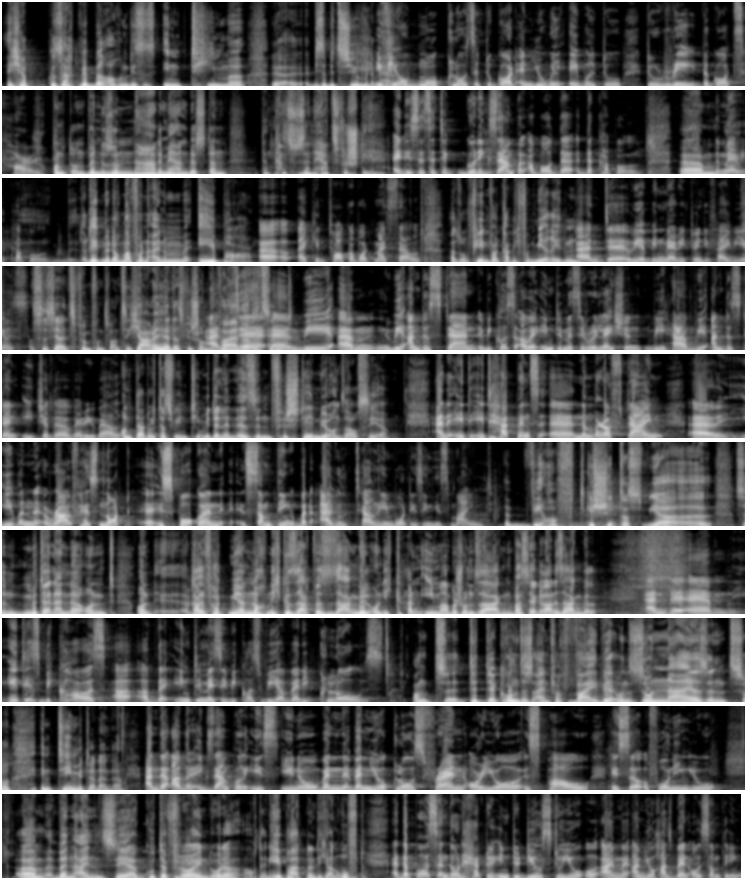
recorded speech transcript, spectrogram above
Ich habe gesagt, wir brauchen dieses intime, äh, diese Beziehung mit dem if Herrn. you're more closer to God and you will able to, to read the God's heart, Und, und wenn du so nah dem Herrn bist, dann, dann kannst du sein Herz verstehen. it is such a good example about the, the couple, Ähm, the married couple. reden wir doch mal von einem Ehepaar. Uh, I can talk about myself. Also auf jeden Fall kann ich von mir reden. And uh, we have been married 25 years. Es ist ja jetzt 25 Jahre her, dass wir schon And verheiratet uh, sind. uh, we, um, we understand, because our intimacy relation we have, we understand each other very well. Und dadurch, dass wir intim miteinander sind, verstehen wir uns auch sehr. And it, it happens a number of time. Uh, even Ralph has not uh, spoken something, but I will tell him what is in his mind. Wie oft geschieht das? Wir äh, sind miteinander und, und äh, Ralf hat mir noch nicht gesagt, was er sagen will und ich kann ihm aber schon sagen, was er gerade sagen will. And uh, um, it is because uh, of the intimacy, because we are very close. Und äh, der Grund ist einfach, weil wir uns so nahe sind, so intim miteinander. And the other example is, you know, when, when your close friend or your spouse is uh, phoning you, Ähm, wenn ein sehr guter Freund oder auch dein Ehepartner dich anruft, the person don't have to introduce to you, oh, I'm, I'm your husband or something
